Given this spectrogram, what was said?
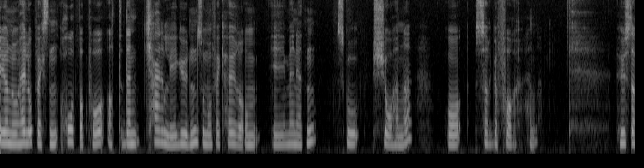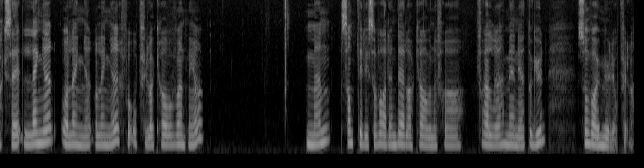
gjennom hele oppveksten håpa på at den kjærlige guden som hun fikk høre om i menigheten, skulle se henne og sørge for henne. Hun strakk seg lenger og lenger og lenger for å oppfylle krav og forventninger, men samtidig så var det en del av kravene fra foreldre, menighet og Gud som var umulig å oppfylle.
